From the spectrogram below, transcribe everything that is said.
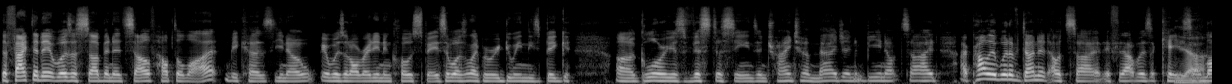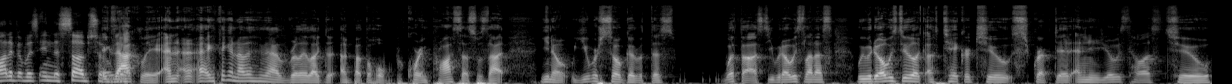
the fact that it was a sub in itself helped a lot because you know it was already an enclosed space. It wasn't like we were doing these big, uh, glorious vista scenes and trying to imagine being outside. I probably would have done it outside if that was the case. Yeah. A lot of it was in the sub, so Exactly. And and I think another thing that I really liked about the whole recording process was that, you know, you were so good with this with us. You would always let us, we would always do like a take or two scripted, and you'd always tell us to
